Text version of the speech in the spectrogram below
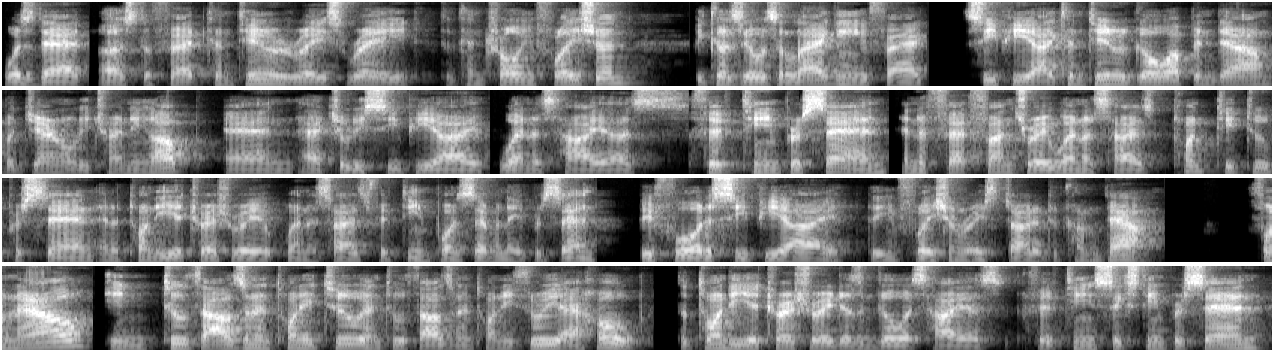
was that as the Fed continued to raise rate to control inflation, because there was a lagging effect, CPI continued to go up and down, but generally trending up. And actually, CPI went as high as 15%, and the Fed funds rate went as high as 22%, and the 20 year Treasury went as high as 15.78% before the CPI, the inflation rate, started to come down. For now, in 2022 and 2023, I hope the 20 year Treasury doesn't go as high as 15, 16%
